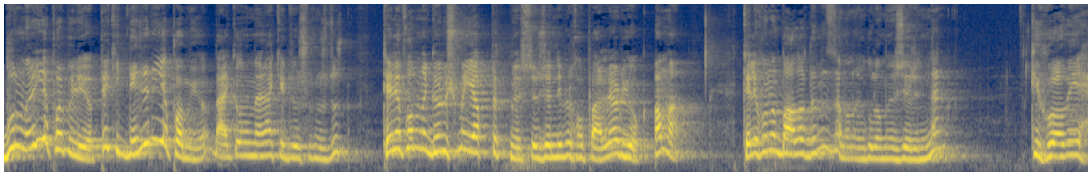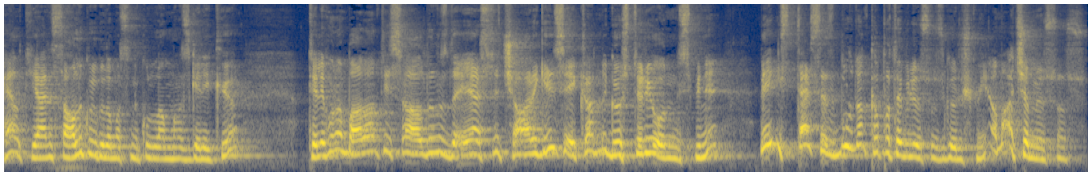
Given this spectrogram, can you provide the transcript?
Bunları yapabiliyor. Peki neleri yapamıyor? Belki onu merak ediyorsunuzdur. Telefonla görüşme yaptırtmıyor size. Üzerinde bir hoparlör yok. Ama telefonu bağladığınız zaman uygulama üzerinden ki Huawei Health yani sağlık uygulamasını kullanmanız gerekiyor. Telefona bağlantıyı sağladığınızda eğer size çağrı gelirse ekranda gösteriyor onun ismini. Ve isterseniz buradan kapatabiliyorsunuz görüşmeyi ama açamıyorsunuz.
